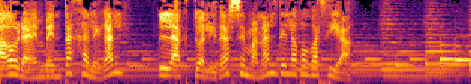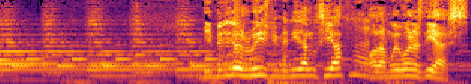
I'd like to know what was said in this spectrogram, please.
Ahora en Ventaja Legal, la actualidad semanal de la abogacía. Bienvenidos Luis, bienvenida Lucía. Hola, muy buenos días.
